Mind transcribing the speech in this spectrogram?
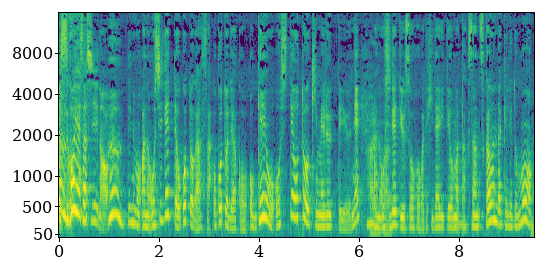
はすごい優しいの、ででもあの押し出っておことがさおことではこうお弦を押して音を決めるっていうね、はいあの押し出っていう奏法があって左手をまあたくさん使うんだけれども、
